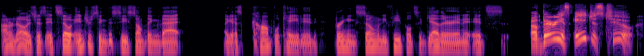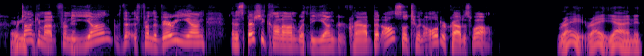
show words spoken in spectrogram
I don't know. It's just it's so interesting to see something that I guess complicated bringing so many people together, and it, it's of various ages too. We're talking about from the young, the, from the very young, and especially caught on with the younger crowd, but also to an older crowd as well. Right, right, yeah, and it's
